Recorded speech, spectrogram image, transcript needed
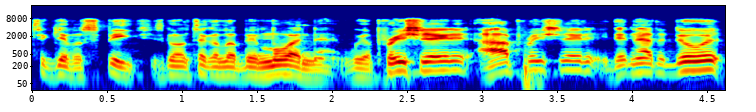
to give a speech. It's going to take a little bit more than that. We appreciate it. I appreciate it. He didn't have to do it.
